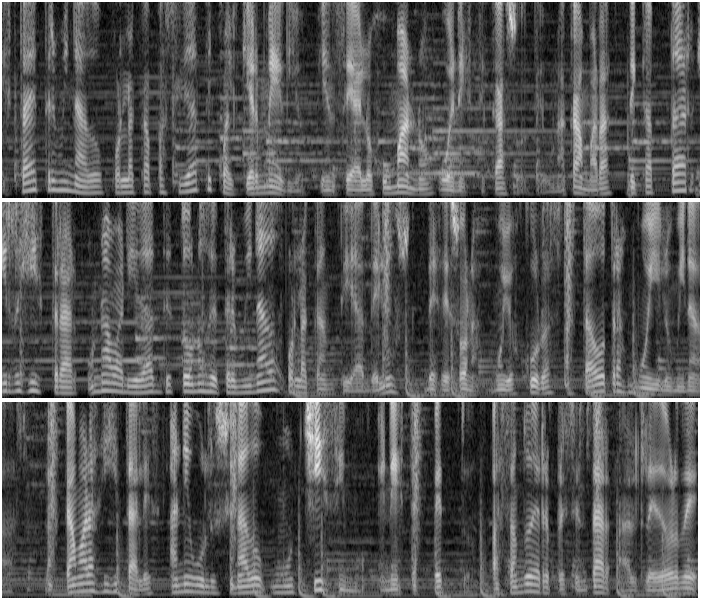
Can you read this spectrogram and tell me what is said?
está determinado por la capacidad de cualquier medio, bien sea el ojo humano o en este caso de una cámara, de captar y registrar una variedad de tonos determinados por la cantidad de luz, desde zonas muy oscuras hasta otras muy iluminadas. Las cámaras digitales han evolucionado muchísimo en este aspecto, pasando de representar alrededor de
